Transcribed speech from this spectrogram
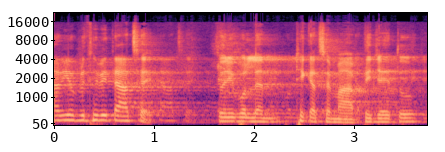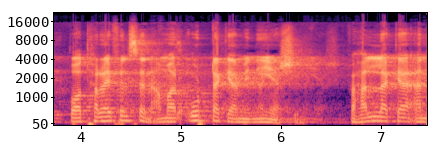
নারীও পৃথিবীতে আছে? তো উনি বললেন ঠিক আছে মা আপনি যেহেতু পথ হারাই ফেলছেন আমার ওটটাকে আমি নিয়ে আসি। ফাহাল্লাকা আন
